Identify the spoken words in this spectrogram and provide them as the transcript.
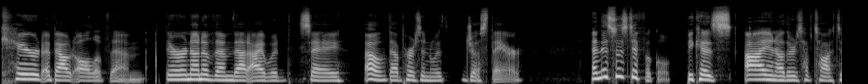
cared about all of them. There are none of them that I would say, oh, that person was just there. And this was difficult because I and others have talked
